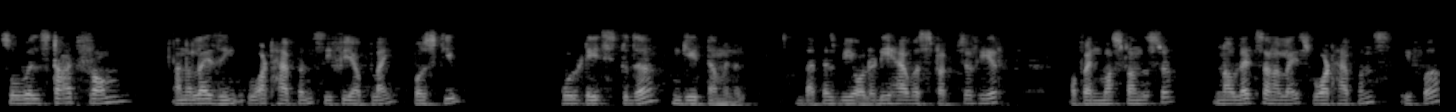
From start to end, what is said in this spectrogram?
So we'll start from analyzing what happens if we apply positive voltage to the gate terminal. That is we already have a structure here of NMOS transistor now let's analyze what happens if a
